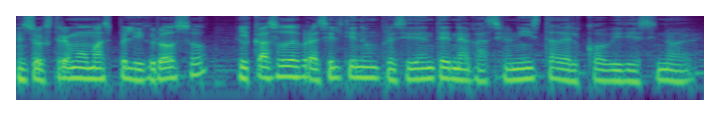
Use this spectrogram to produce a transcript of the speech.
En su extremo más peligroso, el caso de Brasil tiene un presidente negacionista del COVID-19,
